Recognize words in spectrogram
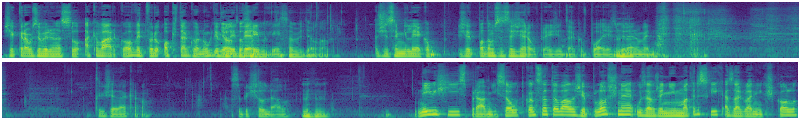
Že Krausovi donesl akvárko ve tvoru oktagonu, kde byly to dvě jsem, rybky. to jsem viděl. No. Že se měli jako, že potom se sežerou, prej, že to jako v pohodě, zbyde jenom jedna. Takže tak no. Asi bych šel dál. Mhm. Nejvyšší správní soud konstatoval, že plošné uzavření materských a základních škol,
